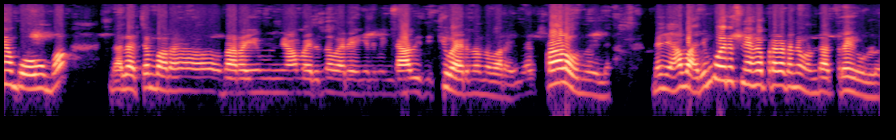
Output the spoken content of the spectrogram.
ഞാൻ പോകുമ്പോ. എന്നാലും അച്ഛൻ പറ പറയും ഞാൻ വരുന്ന വരെ ഇങ്ങനെ മിണ്ടാതിരിക്കുമായിരുന്നെന്ന് പറയും. വെപ്രാളമൊന്നുമില്ല. പിന്നെ ഞാൻ വരുമ്പോ ഒരു സ്നേഹപ്രകടനം ഉണ്ട് അത്രേ ഉള്ളൂ.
